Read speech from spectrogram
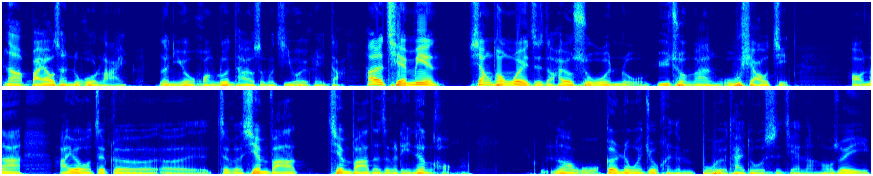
那白耀成如果来，那你又遑论他有什么机会可以打？他的前面相同位置的还有苏文儒、于纯安、吴小景。好，那还有这个呃，这个先发先发的这个林任宏。那我个人认为就可能不会有太多的时间了。所以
